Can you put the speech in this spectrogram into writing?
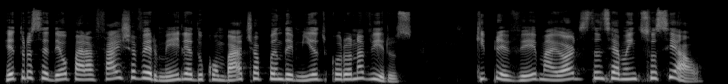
retrocedeu para a faixa vermelha do combate à pandemia do coronavírus, que prevê maior distanciamento social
